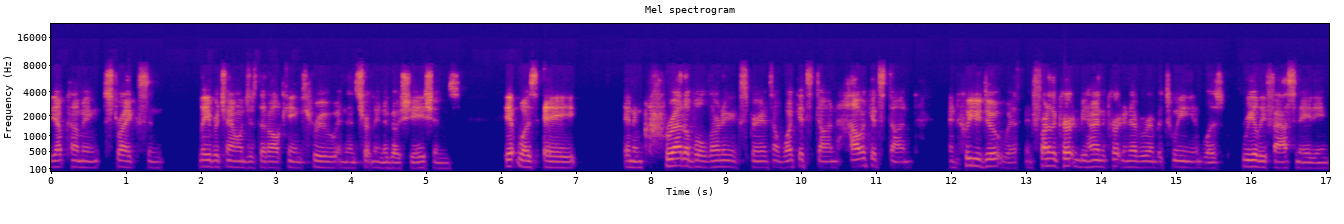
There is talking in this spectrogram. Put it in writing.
the upcoming strikes and labor challenges that all came through, and then certainly negotiations. It was a an incredible learning experience on what gets done, how it gets done, and who you do it with. In front of the curtain, behind the curtain, and everywhere in between was really fascinating.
